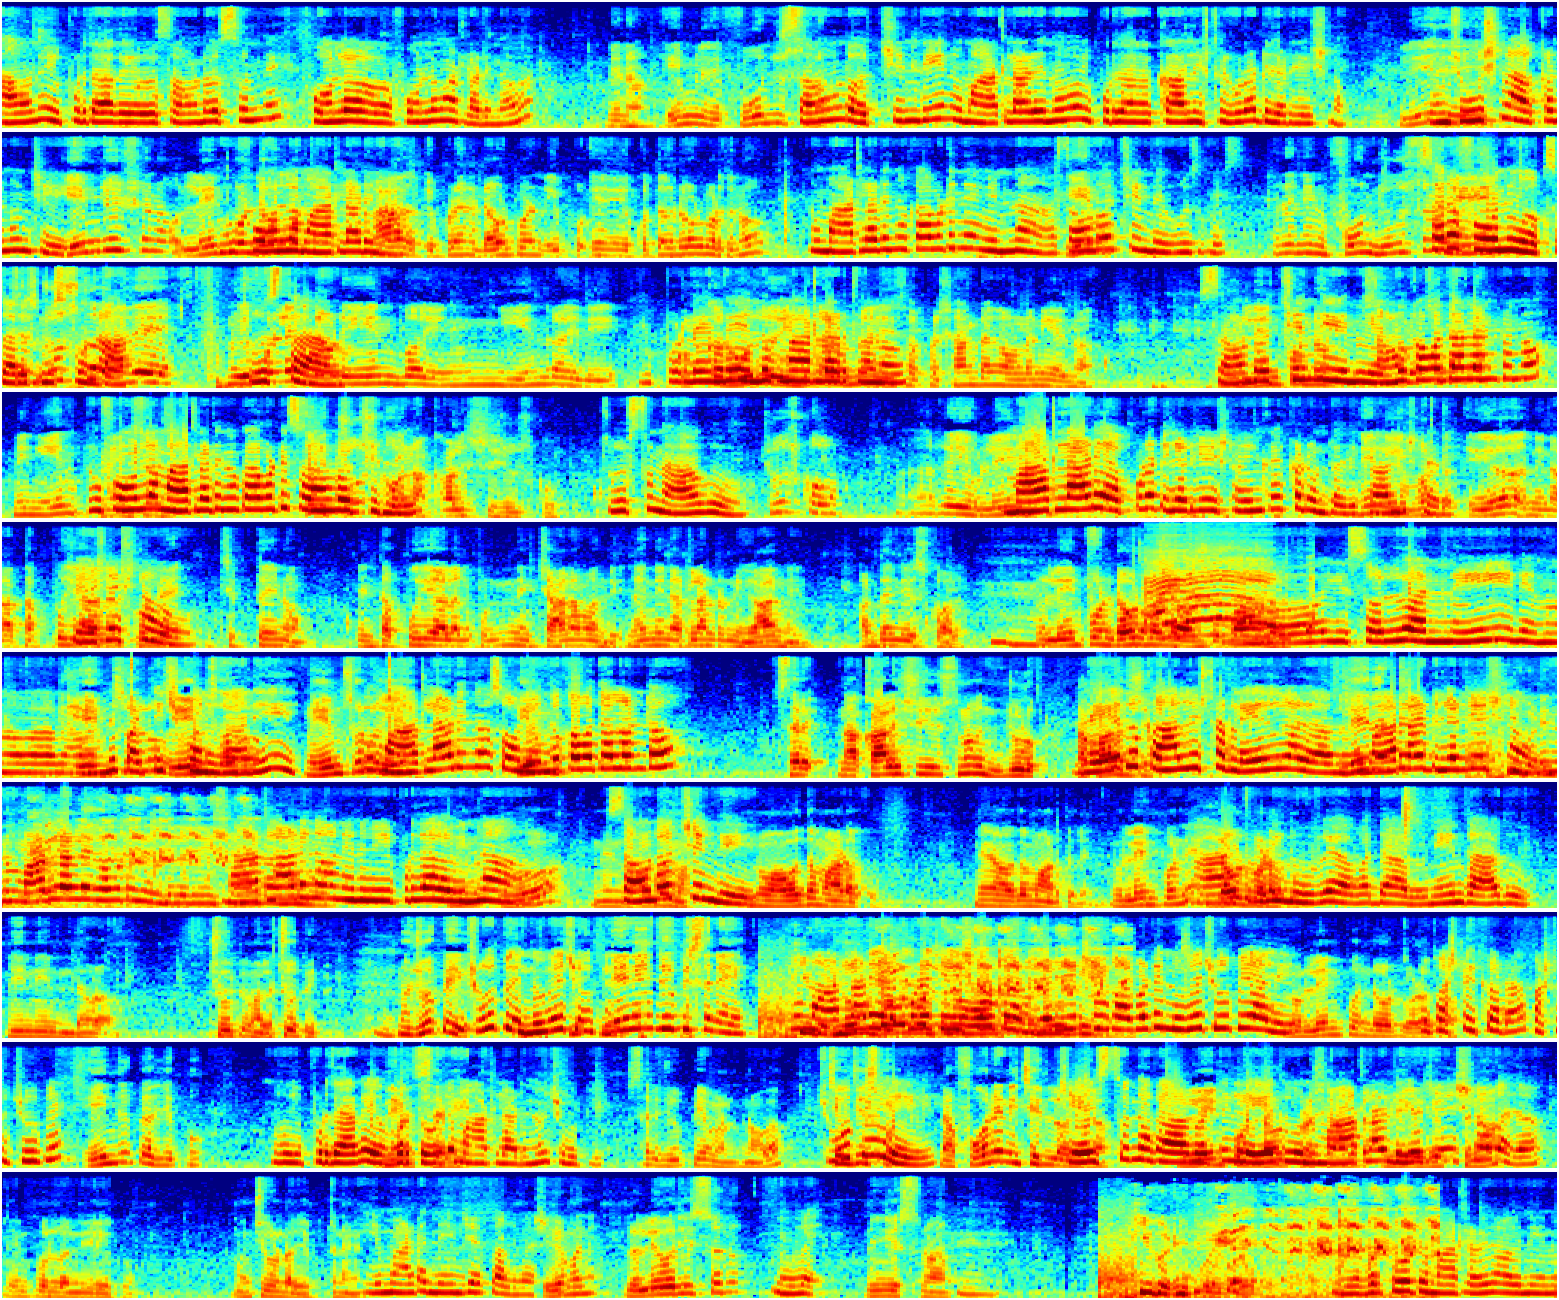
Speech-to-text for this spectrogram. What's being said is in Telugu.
అవును ఇప్పుడు దాకా ఏదో సౌండ్ వస్తుంది. ఫోన్లో ఫోన్లో మాట్లాడినావా? నేనా? ఏం లేదు ఫోన్ చూస్తా సౌండ్ వచ్చింది నువ్వు మాట్లాడినావు ఇప్పుడు దాకా కాల్ హిస్టరీ కూడా డిలీట్ చేసినావు. నేను చూసిన అక్కడ నుంచి. ఏం చూసాను లేని ఫోన్లో మాట్లాడినావు. కాదు, ఎప్పుడైనా డౌట్ పడి కొత్తగా డౌట్ పడుతున్నావు? నువ్వు మాట్లాడినావు కాబట్టి నేను విన్నా. సౌండ్ వచ్చింది గుసగుస అరే నేను ఫోన్ సరే చూస్తున్నా ఫోన్ ఒకసారి చూసుకుంటా. అదే నువ్వు ఏం- ఏంద్రా ఇది? ఇప్పుడు లేదే ఎందుకు మాట్లాడుతున్నావు? ప్రశాంతంగా ఉండనియదు నాకు. సౌండ్ వచ్చింది. నువ్వు ఎందుకు నేను ఏం నువ్వు ఫోన్లో మాట్లాడినావు కాబట్టి సౌండ్ వచ్చింది. చూసుకో. చూస్తున్నా ఆగు. చూసుకో. మాట్లాడి అప్పుడే డిలీట్ చేసినావు. ఇంకా ఎక్కడ ఉంటది నేను ఆ తప్పు చెప్తాను. నేను తప్పు చేయాలనుకుంటే నేను చాలా మంది. కానీ నేను అట్లా అంటున్నా కాదు నేను. అర్థం చేసుకోవాలి. నువ్వు లేనిపోయిన డౌట్ ఈ సొల్లు అన్ని నేను? పట్టించుకోను? కానీ ఏం సొల్లు? ఎందుకు అవ్వదాలంటావు సరే నా కాల్ హిస్టరీ చూస్తున్నావు చూడు. నా లేదు కాల్ లిస్టర్ లేదు కదా నువ్వు మాట్లాడి డిలీట్ చేసినావు. నిన్ను మాట్లాడలే కాబట్టి నేను delete చేసిన. మాట్లాడినావు నేను ఇప్పుడు దాకా విన్నా. ఓ, నేను సౌండ్ అబద్ధం- వచ్చింది. నువ్వు అవద్దం ఆడకు. నేను అవద్దం ఆడతలే. నువ్వు లేనిపోయి డౌట్ ఆడుతుంది పడకు. నువ్వే అవ్వదాలు నేను కాదు. నేను నేను డౌట్ చూపి మళ్ళీ చూపి. నువ్వు చూపి. చూపి నువ్వే చూపి. నేనేం చూపిస్తానే? నువ్వు మాట్లాడి అప్పుడే చేసినావు కదా, డిలీట్ చేసినావు కాబట్టి నువ్వే చూపియాలి. నువ్వు లేనిపోయిన డౌట్ పడకు. ఫస్ట్ ఇక్కడ రా ఫస్ట్ చూపి. ఏం చూపించాలి చెప్పు. నువ్వు ఇప్పుడు దాకా ఎవరితోటి మాట్లాడినావు చూపి. సరే చూపించమంటున్నావా చూపి. నా ఫోనే నీ చేతిలో చేస్తున్నా కాబట్టి లేదు నువ్వు మాట్లాడి డిలీట్ చేసినావు కదా. లొల్లి చేయకు మంచిగా ఉండదు చెప్తున్నాను ఈ మాట నేను చెప్పాలి ఫస్ట్ ఏమని? లొల్లి ఎవరు చేస్తారు? నువ్వే. నేను చేస్తున్నా. ఎవరితోటి మాట్లాడేది అది నేను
